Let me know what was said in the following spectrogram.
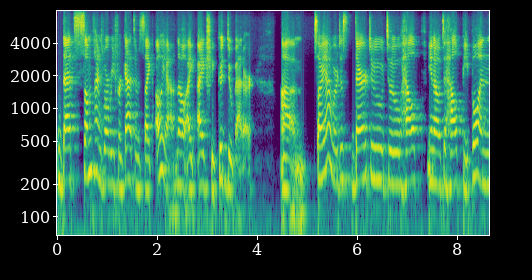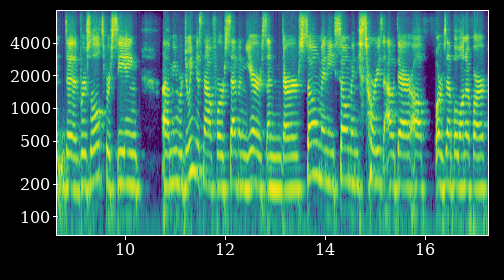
that's sometimes where we forget. It's like oh yeah no i, I actually could do better. Um, so yeah we're just there to to help you know to help people. And the results we're seeing I mean, we're doing this now for seven years, and there are so many, so many stories out there of, for example, one of our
